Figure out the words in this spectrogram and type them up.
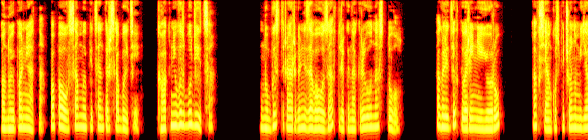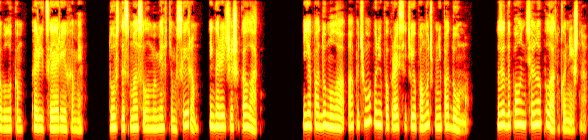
оно и понятно, попала в самый эпицентр событий. Как не возбудиться? Но быстро организовала завтрак и накрыла на стол. Оглядев творение ее рук, овсянку с печеным яблоком, корицей и орехами, тосты с маслом и мягким сыром и горячий шоколад. Я подумала, а почему бы не попросить ее помочь мне по дому? За дополнительную плату, конечно.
